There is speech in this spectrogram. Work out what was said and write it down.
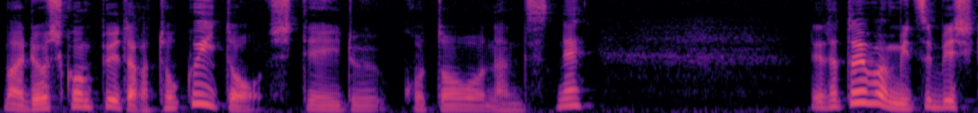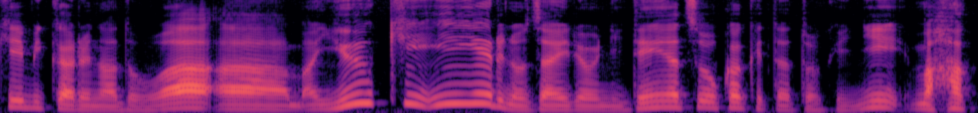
まあ、量子コンピューターが得意としていることなんですね。で例えば三菱ケミカルなどはあ、まあ、有機 EL の材料に電圧をかけた時に、まあ、発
